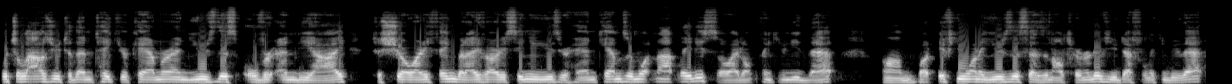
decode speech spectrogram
which allows you to then take your camera and use this over NDI to show anything. But I've already seen you use your hand cams and whatnot, ladies, so I don't think you need that. Um, but if you want to use this as an alternative, you definitely can do that.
